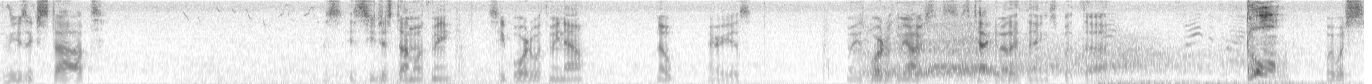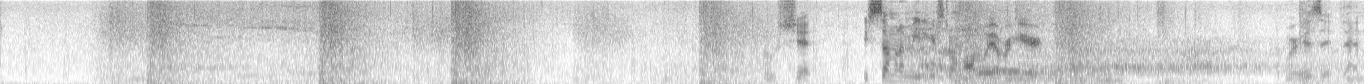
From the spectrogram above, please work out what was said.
The music stopped. Is, is he just done with me? Is he bored with me now? Nope. There he is. I mean, he's bored with me, obviously. He's attacking other things, but, uh... Wait, what's... Oh, shit. He summoned a meteor storm all the way over here? Where is it, then?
